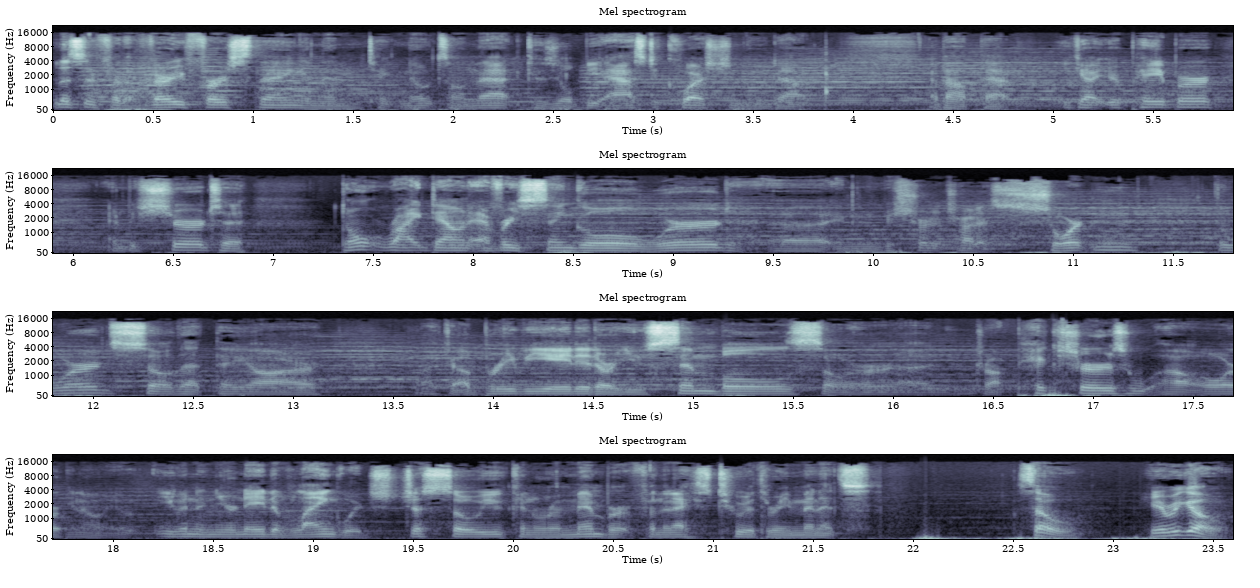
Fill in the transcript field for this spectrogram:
listen for the very first thing and then take notes on that because you'll be asked a question, no doubt, about that. You got your paper, and be sure to don't write down every single word uh, and be sure to try to shorten the words so that they are like abbreviated or use symbols or uh, draw pictures uh, or you know even in your native language just so you can remember it for the next two or three minutes so here we go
